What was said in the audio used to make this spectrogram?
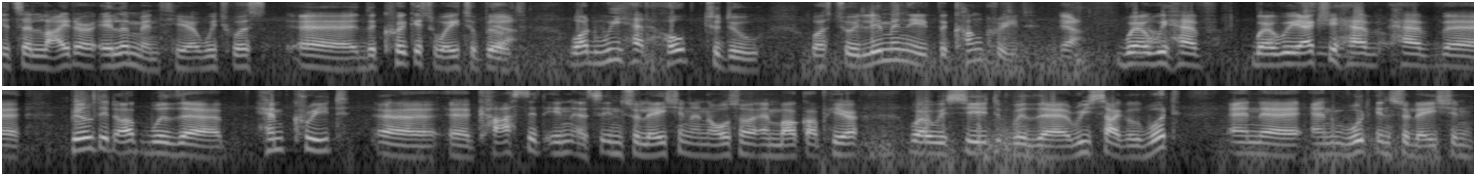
it's a lighter element here, which was uh, the quickest way to build. Yeah. What we had hoped to do was to eliminate the concrete Yeah. where we have where we actually have have uh, built it up with uh, hempcrete uh, uh, casted in as insulation and also a mock-up here where we see it with uh, recycled wood and uh, and wood insulation.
